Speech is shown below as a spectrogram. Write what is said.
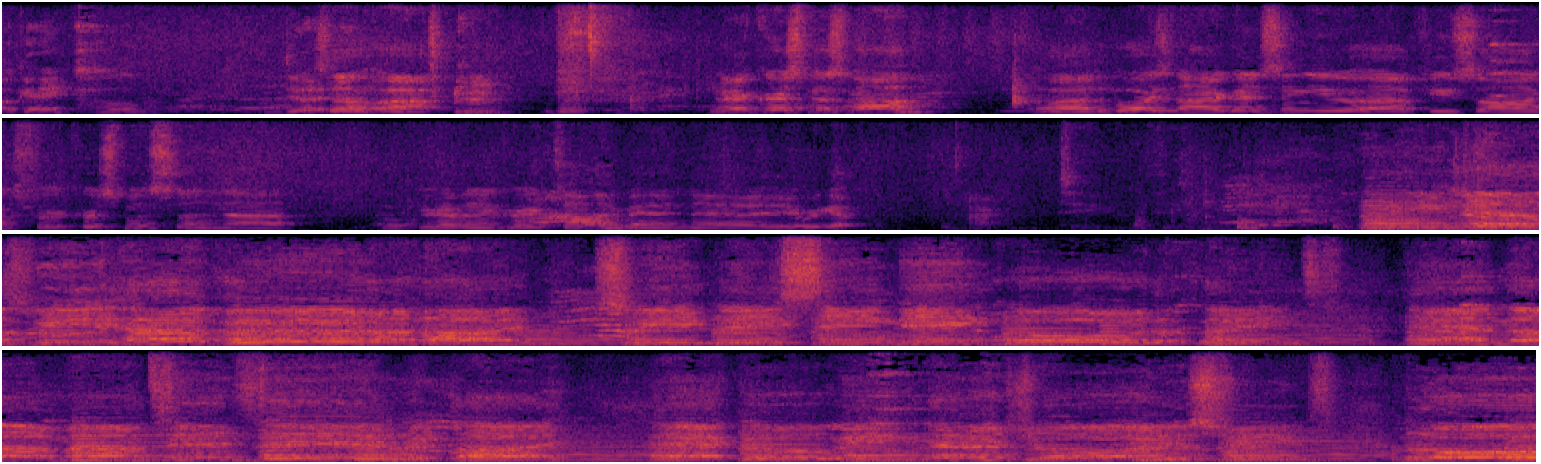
Okay, we'll do it. So, uh, Merry Christmas, Mom. Uh, the boys and I are going to sing you a few songs for Christmas, and uh, hope you're having a great time. And uh, here we go. Angels we have heard on high, sweetly singing o'er the plains, and the mountains in reply, echoing their joyous strains. Gloria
